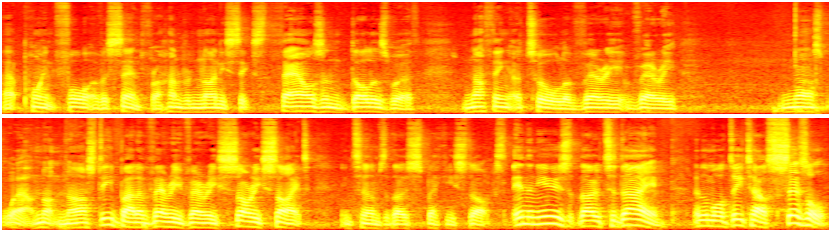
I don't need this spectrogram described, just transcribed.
at 0.4 of a cent for $196,000 worth. Nothing at all. A very, very nasty, well, not nasty, but a very, very sorry sight in terms of those specky stocks. In the news, though, today, a little more detail. Sezzle,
